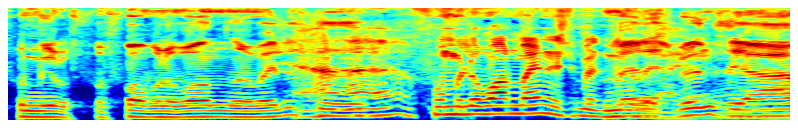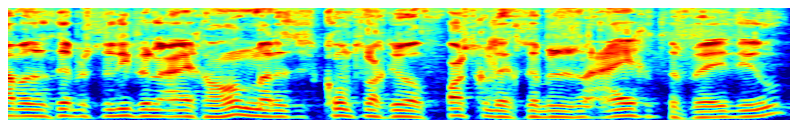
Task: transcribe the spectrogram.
Formule, Formule 1, hoe heet het? Ja, eh, Formule 1 management. Management, ja, maar dat hebben ze liever in eigen hand. Maar dat is contractueel vastgelegd. Ze hebben dus een eigen tv-deal.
